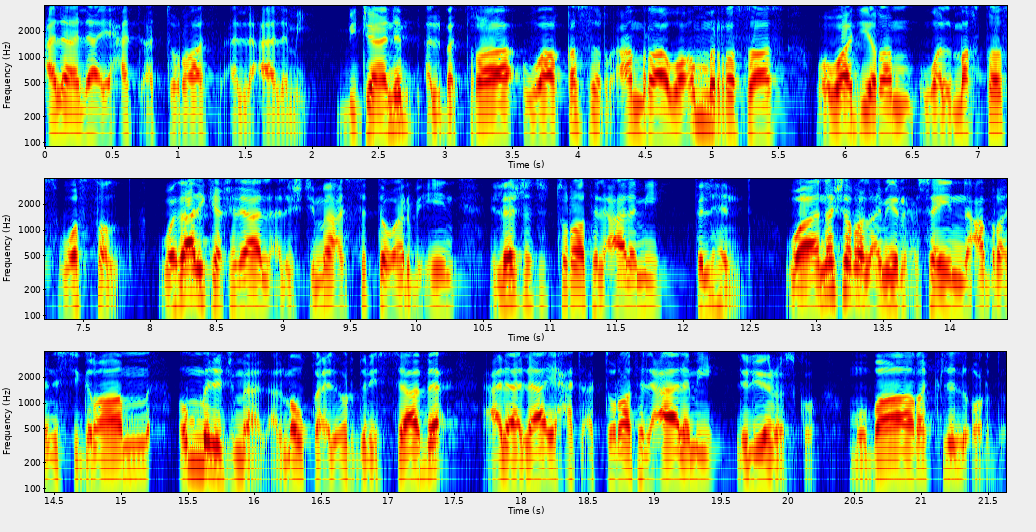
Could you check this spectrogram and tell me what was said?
على لائحة التراث العالمي. بجانب البتراء وقصر عمرة وأم الرصاص ووادي رم والمختص والسلط. وذلك خلال الاجتماع الستة وأربعين للجنة التراث العالمي في الهند. ونشر الأمير الحسين عبر إنستغرام أم الجمال الموقع الأردني السابع على لائحة التراث العالمي لليونسكو. مبارك للأردن.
